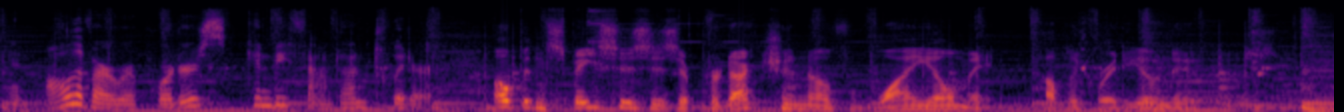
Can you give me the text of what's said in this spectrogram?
and all of our reporters can be found on Twitter. Open Spaces is a production of Wyoming Public Radio News.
